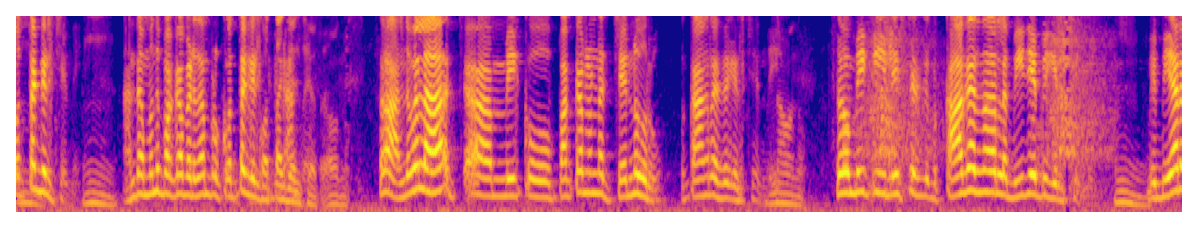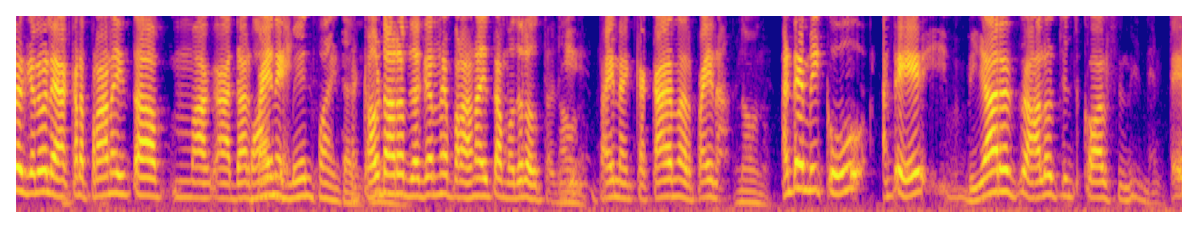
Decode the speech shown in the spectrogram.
కొత్త గెలిచింది. అంతకుముందు పక్క పెడదాం ఇప్పుడు కొత్త కొత్త గెలిచింది సో అందువల్ల మీకు పక్కనున్న చెన్నూరు కాంగ్రెస్ గెలిచింది. సో మీకు ఈ లిస్ట్ కాగజ్ నగర్లో బీజేపీ గెలిచింది. మీ బీఆర్ఎస్ గెలవలే అక్కడ ప్రాణహిత దానిపైనే కౌటారప్ దగ్గరనే ప్రాణహిత మొదలవుతుంది. పైన ఇంకా కాగనర్ పైన. అంటే మీకు అంటే బీఆర్ఎస్ ఆలోచించుకోవాల్సింది ఏంటంటే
